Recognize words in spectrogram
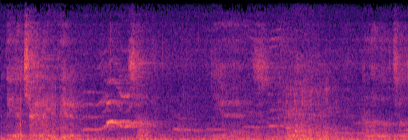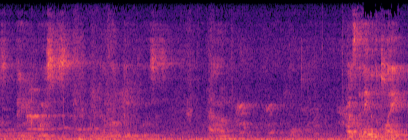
at the uh, Cherry Lane Theater. So, yes. I love little children's baby voices. I love baby voices. Um, What's the name of the play?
